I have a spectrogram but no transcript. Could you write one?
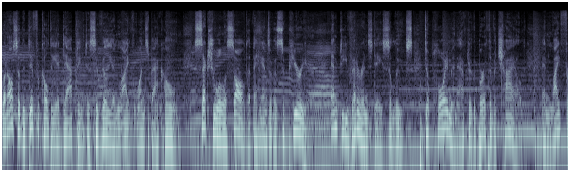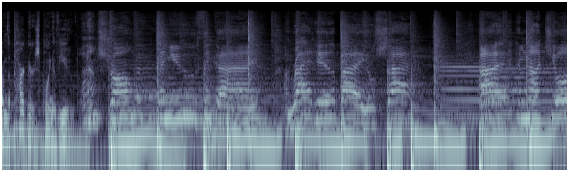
but also the difficulty adapting to civilian life once back home, sexual assault at the hands of a superior, empty Veterans Day salutes, deployment after the birth of a child, and life from the partner's point of view. I'm stronger than you think I am. I'm right here by your side. I am not your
